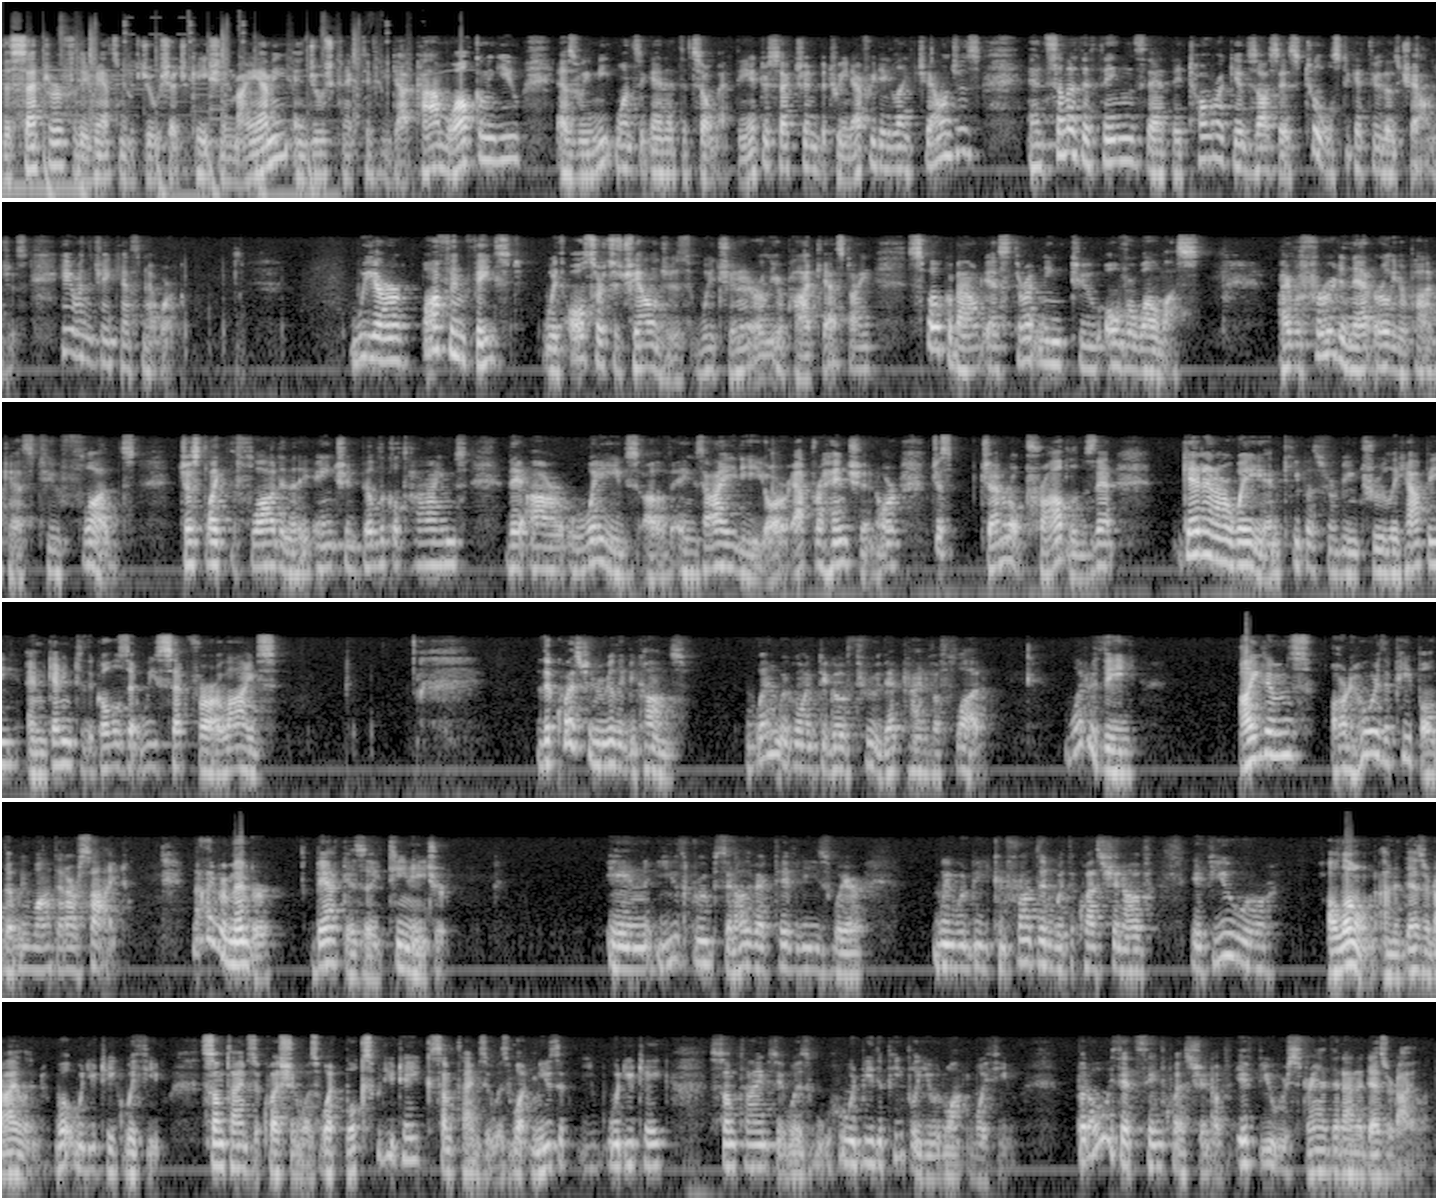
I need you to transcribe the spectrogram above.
the Center for the Advancement of Jewish Education in Miami and JewishConnectivity.com, welcoming you as we meet once again at the Tzomet, the intersection between everyday life challenges and some of the things that the Torah gives us as tools to get through those challenges here in the JCast Network. We are often faced with all sorts of challenges, which in an earlier podcast I spoke about as threatening to overwhelm us. I referred in that earlier podcast to floods. Just like the flood in the ancient biblical times, there are waves of anxiety or apprehension or just general problems that get in our way and keep us from being truly happy and getting to the goals that we set for our lives. The question really becomes when we're going to go through that kind of a flood, what are the items or who are the people that we want at our side. Now, I remember back as a teenager in youth groups and other activities where we would be confronted with the question of if you were alone on a desert island, what would you take with you? Sometimes the question was, what books would you take? Sometimes it was, what music would you take? Sometimes it was, who would be the people you would want with you? But always that same question of if you were stranded on a desert island.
